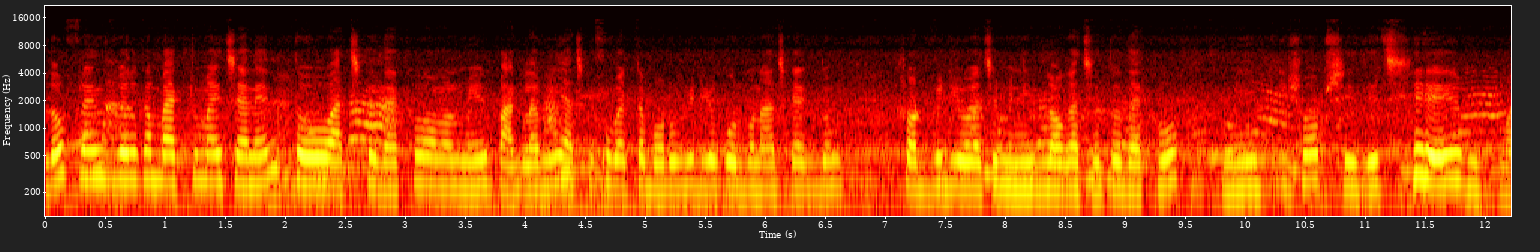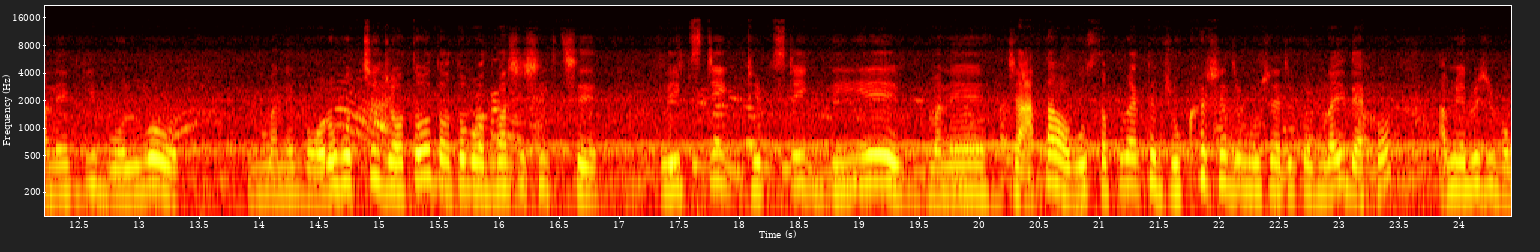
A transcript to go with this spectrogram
Hello friends welcome back to my channel তো আজকে দেখো আমার মেয়ের পাগলামি। আজকে খুব একটা বড় ভিডিও করব না। আজকে একদম শর্ট ভিডিও আছে মিনি ব্লগ আছে। তো দেখো, মেয়ে কী সব সেজেছে মানে কি বলব? মানে বড় হচ্ছে যত, তত বদমাশি শিখছে। লিপস্টিক টিপস্টিক দিয়ে মানে যাতা অবস্থা। পুরো একটা জোখা সেজে বসে আছে। তোমরাই দেখো। আমি আর বেশি বক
